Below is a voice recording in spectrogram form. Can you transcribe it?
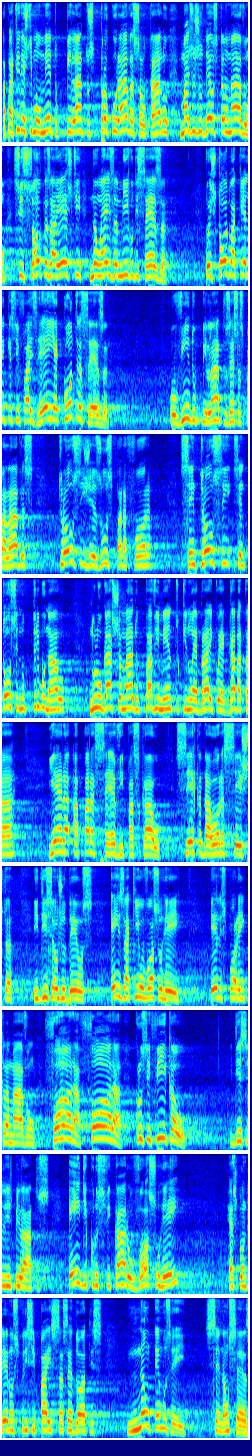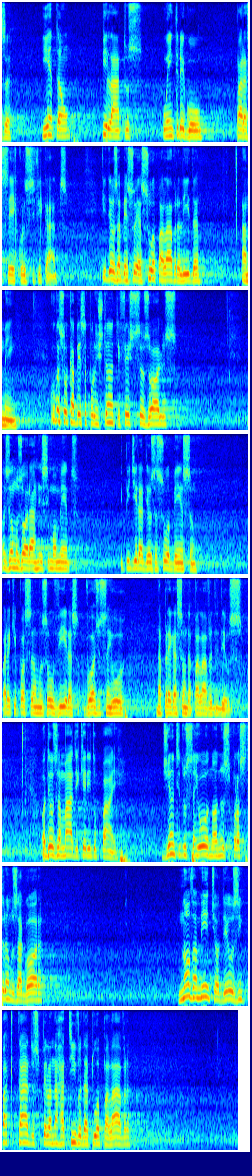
A partir deste momento, Pilatos procurava soltá-lo, mas os judeus clamavam: Se soltas a este, não és amigo de César, pois todo aquele que se faz rei é contra César. Ouvindo Pilatos essas palavras, trouxe Jesus para fora, sentou-se sentou no tribunal, no lugar chamado pavimento, que no hebraico é Gabatá, e era a Paraceve Pascal, cerca da hora sexta e disse aos judeus: Eis aqui o vosso rei. Eles, porém, clamavam: Fora, fora, crucifica-o. E disse-lhes Pilatos: Hei de crucificar o vosso rei? Responderam os principais sacerdotes: Não temos rei, senão César. E então Pilatos o entregou para ser crucificado. Que Deus abençoe a sua palavra lida. Amém. Curva sua cabeça por um instante, feche os seus olhos. Nós vamos orar nesse momento e pedir a Deus a sua bênção, para que possamos ouvir a voz do Senhor na pregação da palavra de Deus. Ó Deus amado e querido Pai, diante do Senhor nós nos prostramos agora, novamente, ó Deus, impactados pela narrativa da tua palavra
